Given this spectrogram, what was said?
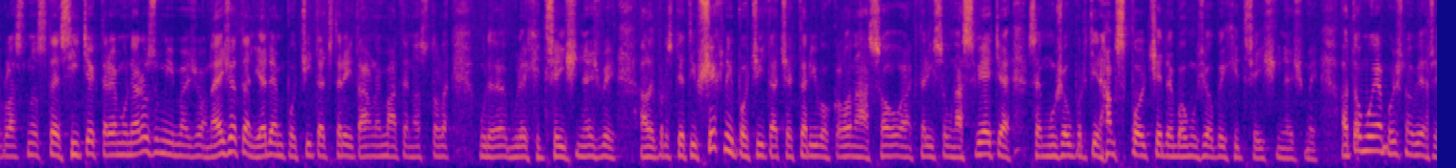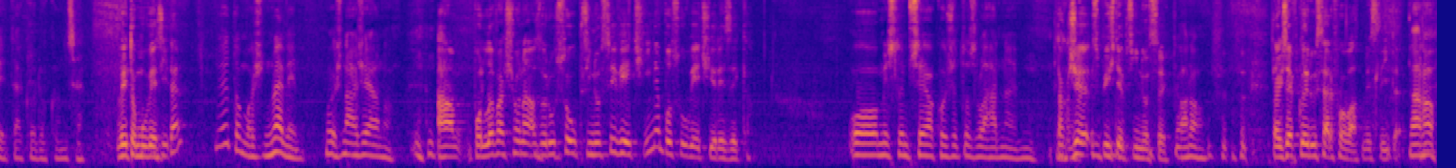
vlastnost té sítě, kterému nerozumíme, že jo. Ne, že ten jeden počítač, který tam nemáte na stole, bude, bude chytřejší než vy, ale prostě ty všechny počítače, které okolo nás jsou a které jsou na světě, se můžou proti nám spolčit nebo můžou být chytřejší než my. A tomu je možno věřit jako dokonce. Vy tomu věříte? Je to možné, nevím. Možná, že ano. A podle vašeho názoru jsou přínosy větší nebo jsou větší rizika? O, myslím si, jako, že to zvládne. Takže spíš ty přínosy. Ano. Takže v klidu surfovat, myslíte? Ano.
